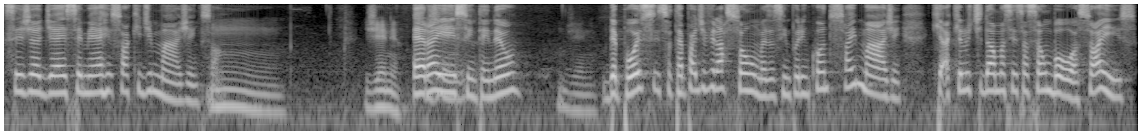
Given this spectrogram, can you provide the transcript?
que seja de ASMR só que de imagem só. Hum, gênia, Era Gênio. isso, entendeu? Gênia. Depois isso até pode virar som, mas assim, por enquanto só imagem. Que aquilo te dá uma sensação boa, só isso.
